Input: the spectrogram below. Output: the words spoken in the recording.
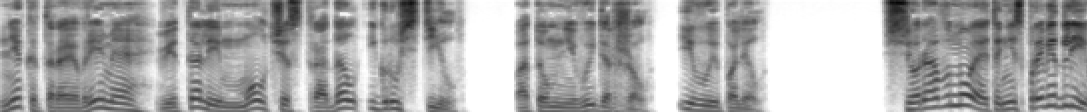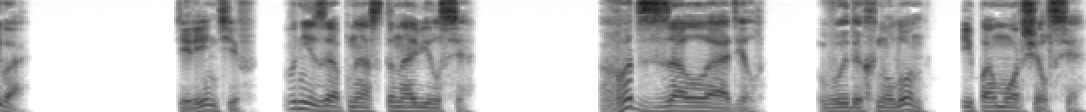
Некоторое время Виталий молча страдал и грустил. Потом не выдержал и выпалил. «Все равно это несправедливо!» Терентьев внезапно остановился. «Вот заладил!» — выдохнул он и поморщился.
